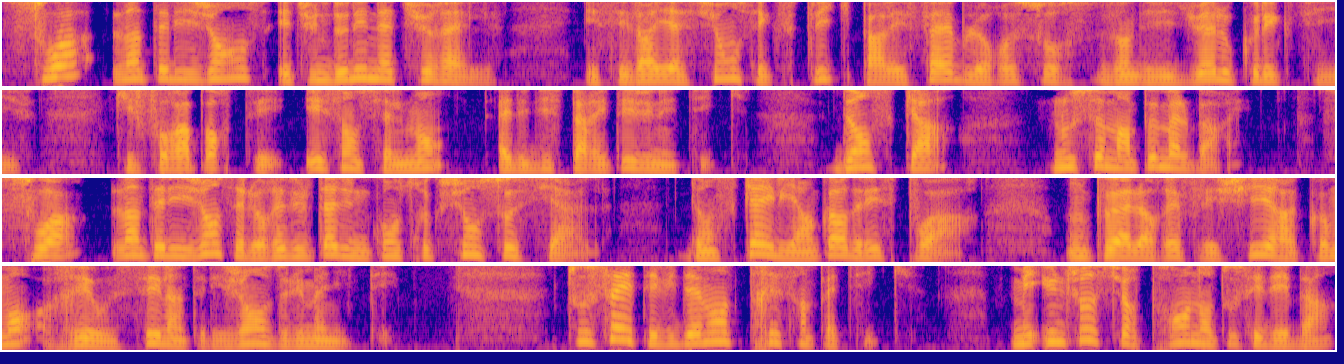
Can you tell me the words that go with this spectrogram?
Soit l'intelligence est une donnée naturelle, et ces variations s'expliquent par les faibles ressources individuelles ou collectives, qu'il faut rapporter essentiellement à des disparités génétiques. Dans ce cas, nous sommes un peu mal barrés. Soit l'intelligence est le résultat d'une construction sociale. Dans ce cas, il y a encore de l'espoir. On peut alors réfléchir à comment rehausser l'intelligence de l'humanité. Tout ça est évidemment très sympathique. Mais une chose surprend dans tous ces débats,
